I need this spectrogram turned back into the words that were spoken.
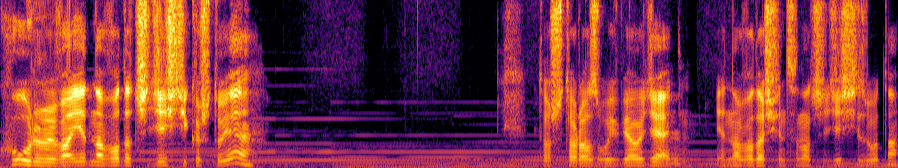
Kurwa, jedna woda 30 kosztuje? Toż to rozwój w biały dzień. Jedna woda święcona 30 zł?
